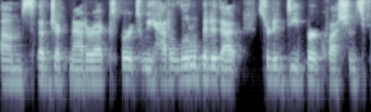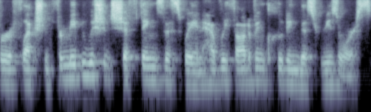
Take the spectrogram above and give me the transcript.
um, subject matter experts, we had a little bit of that sort of deeper questions for reflection for maybe we should shift things this way and have we thought of including this resource?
